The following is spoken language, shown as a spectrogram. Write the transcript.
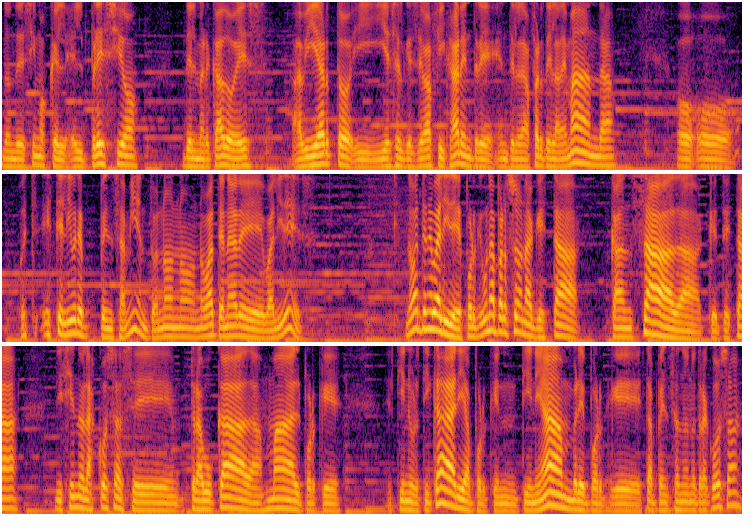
donde decimos que el, precio del mercado es abierto y, es el que se va a fijar entre, entre la oferta y la demanda. O, este, este, libre pensamiento no, no, no va a tener eh, validez. No va a tener validez porque una persona que está cansada, que te está diciendo las cosas eh, trabucadas, mal, porque tiene urticaria, porque tiene hambre, porque está pensando en otra cosa,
